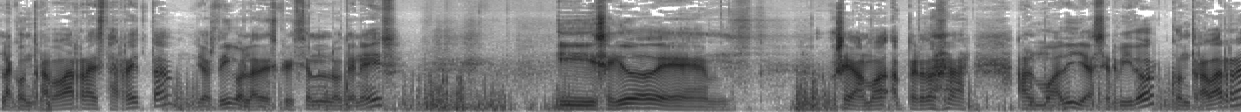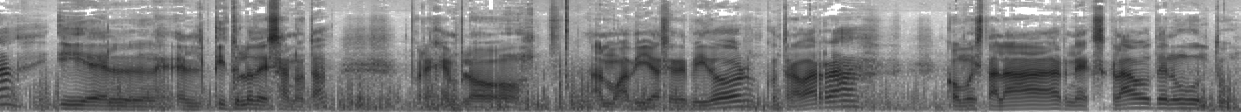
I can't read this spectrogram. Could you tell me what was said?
la contrabarra esta recta, ya os digo, en la descripción lo tenéis, y seguido de, o sea, almohadilla servidor, contrabarra y el, el, título de esa nota. Por ejemplo, almohadilla servidor, contrabarra, cómo instalar Nextcloud en Ubuntu,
